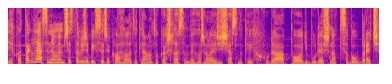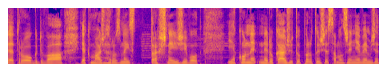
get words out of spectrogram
Jako takhle, já si neumím představit, že bych si řekla, hele, tak já na to kašle, jsem vyhořela, ježíš, já jsem takový chudák, pojď, budeš nad sebou brečet rok, dva, jak máš hrozný, strašný život. Jako ne, nedokážu to, protože samozřejmě vím, že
